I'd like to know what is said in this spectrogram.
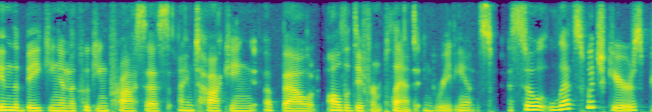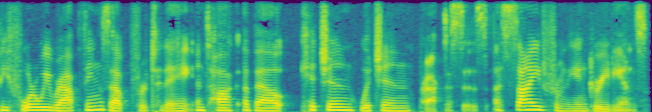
in the baking and the cooking process, I'm talking about all the different plant ingredients. So let's switch gears before we wrap things up for today and talk about kitchen witchin practices aside from the ingredients.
